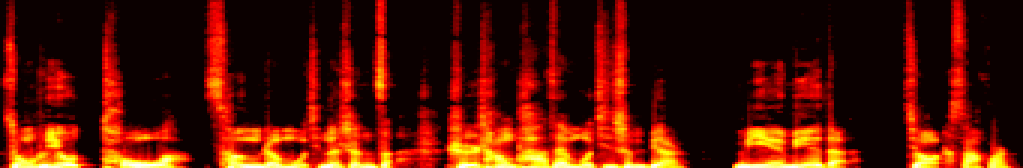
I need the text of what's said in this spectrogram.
总是用头啊蹭着母亲的身子，时常趴在母亲身边，咩咩的叫着撒欢。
